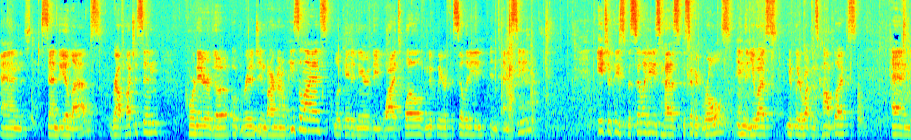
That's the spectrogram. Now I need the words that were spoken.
and Sandia Labs. Ralph Hutchison, Coordinator of the Oak Ridge Environmental Peace Alliance, located near the Y-12 nuclear facility in Tennessee. Each of these facilities has specific roles in the U.S. nuclear weapons complex, and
